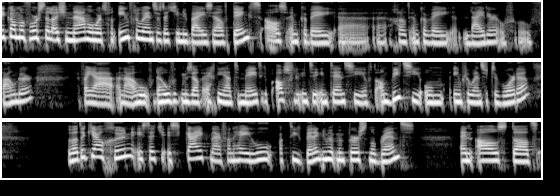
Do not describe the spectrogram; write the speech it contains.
Ik kan me voorstellen als je namen hoort van influencers, dat je nu bij jezelf denkt als MKB, uh, uh, groot MKB-leider of, of, founder. Van ja, nou, daar hoef ik mezelf echt niet aan te meten. Ik heb absoluut niet de intentie of de ambitie om influencer te worden. Wat ik jou gun, is dat je eens kijkt naar van hey, hoe actief ben ik nu met mijn personal brand? En als dat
